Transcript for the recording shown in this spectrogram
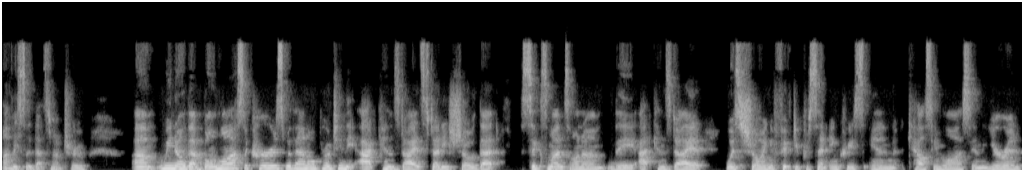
Obviously that's not true. Um, we know that bone loss occurs with animal protein. The atkins diet study showed that six months on um, the atkins diet was showing a 50% increase in calcium loss in the urine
